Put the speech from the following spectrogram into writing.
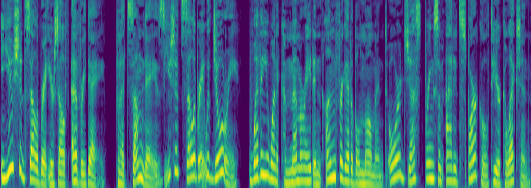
You should celebrate yourself every day, but some days you should celebrate with jewelry. Whether you want to commemorate an unforgettable moment or just bring some added sparkle to your collection,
